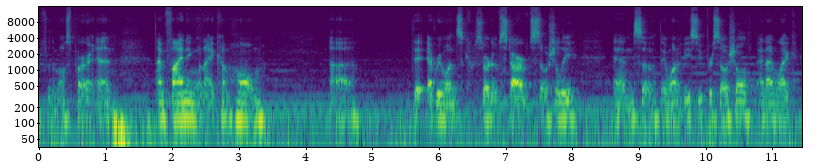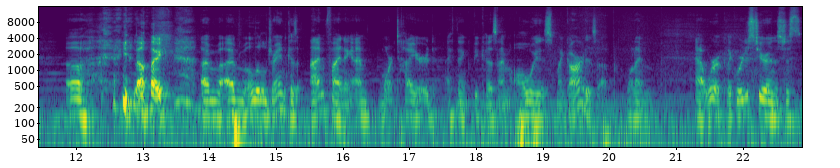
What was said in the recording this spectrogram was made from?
for the most part. And I'm finding when I come home uh, that everyone's sort of starved socially, and so they want to be super social, and I'm like. Uh, you know, like I'm I'm a little drained because I'm finding I'm more tired. I think because I'm always my guard is up when I'm at work. Like we're just here and it's just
